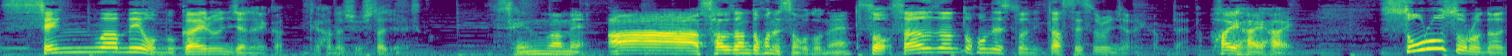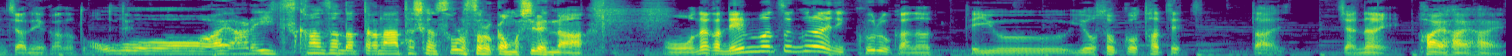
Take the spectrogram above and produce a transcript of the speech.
1000話目を迎えるんじゃないかって話をしたじゃないですか。1000話目。あー、サウザンドホネスのことね。そう、サウザンとホネストに達成するんじゃないかみたいな。はいはいはい。そろそろなんじゃねえかなと思ってて。おー、あれいつ換算だったかな確かにそろそろかもしれんな。おなんか年末ぐらいに来るかなっていう予測を立てたじゃない。はいはいはい。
